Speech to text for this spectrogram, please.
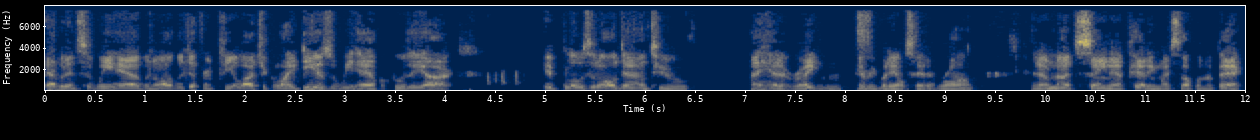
evidence that we have and all the different theological ideas that we have of who they are, it blows it all down to I had it right and everybody else had it wrong. And I'm not saying that patting myself on the back.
